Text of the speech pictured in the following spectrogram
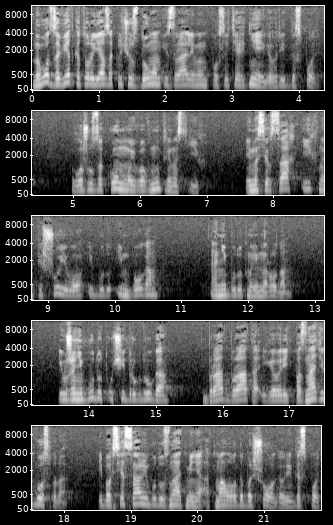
Но вот завет, который я заключу с домом Израилевым после тех дней, говорит Господь. Вложу закон мой во внутренность их, и на сердцах их напишу его, и буду им Богом, они будут моим народом. И уже не будут учить друг друга брат брата и говорить, познайте Господа, ибо все сами будут знать меня от малого до большого, говорит Господь.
